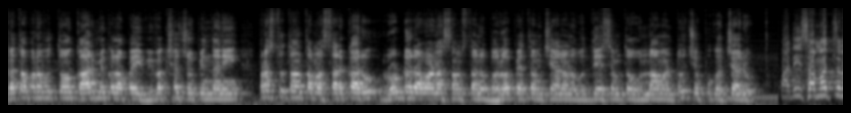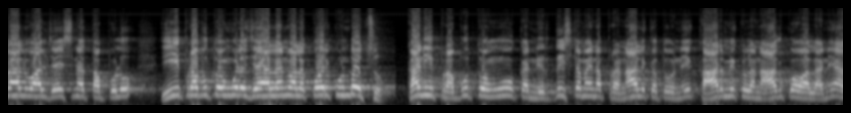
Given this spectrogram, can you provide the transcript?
గత ప్రభుత్వం కార్మికులపై వివక్ష చూపిందని ప్రస్తుతం తమ సర్కారు రోడ్డు రవాణా సంస్థను బలోపేతం చేయాలన్న ఉద్దేశంతో ఉన్నామంటూ చెప్పుకొచ్చారు. పది సంవత్సరాలు వాళ్ళు చేసిన తప్పులు ఈ ప్రభుత్వం కూడా చేయాలని వాళ్ళ కోరిక ఉండొచ్చు. కానీ ప్రభుత్వం ఒక నిర్దిష్టమైన ప్రణాళికతోని కార్మికులను ఆదుకోవాలని ఆ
